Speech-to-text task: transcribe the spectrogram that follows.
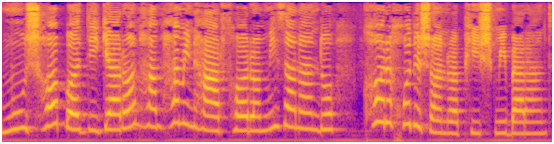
موشها با دیگران هم همین حرفها را می‌زنند و کار خودشان را پیش می‌برند.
